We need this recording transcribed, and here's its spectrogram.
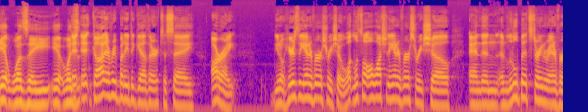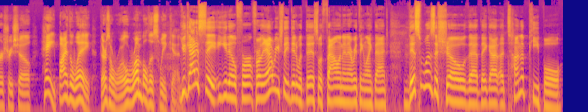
it was a. It was. It, it got everybody together to say, "All right, you know, here's the anniversary show. What- Let's all watch the anniversary show." And then a little bits during the anniversary show. Hey, by the way, there's a Royal Rumble this weekend. You got to say, you know, for for the outreach they did with this, with Fallon and everything like that, this was a show that they got a ton of people.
